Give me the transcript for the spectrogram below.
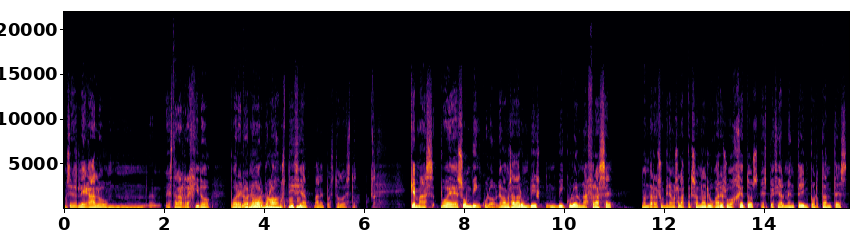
o si eres legal o mm, estarás regido por el honor, por, la justicia, ¿vale? Pues todo esto. ¿Qué más? Pues un vínculo. Le vamos a dar un, vínculo en una frase donde resumiremos a las personas, lugares u objetos especialmente importantes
